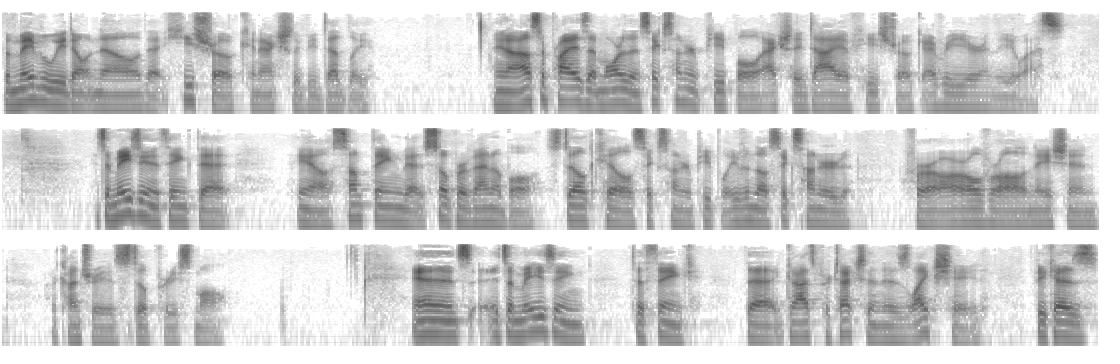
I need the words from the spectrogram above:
But maybe we don't know that heat stroke can actually be deadly. You know, I was surprised that more than 600 people actually die of heat stroke every year in the US. It's amazing to think that, you know, something that's so preventable still kills 600 people, even though 600 for our overall nation or country is still pretty small. And it's, it's amazing to think that God's protection is like shade because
